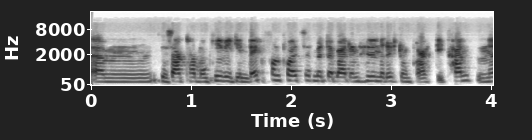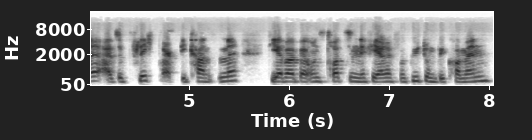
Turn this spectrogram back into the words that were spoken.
ähm, gesagt haben, okay, wir gehen weg von Vollzeitmitarbeitern hin in Richtung Praktikanten, ne? also Pflichtpraktikanten, ne? Die aber bei uns trotzdem eine faire Vergütung bekommen.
